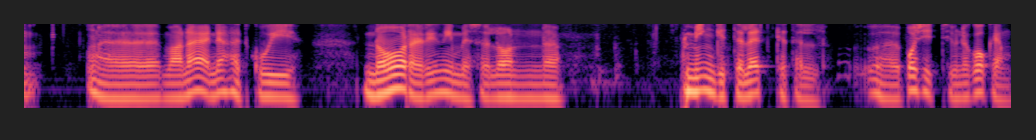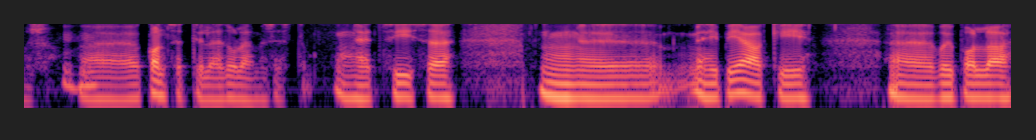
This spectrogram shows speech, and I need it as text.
äh, ma näen jah, et kui noorel inimesel on mingitel hetkedel positiivne kogemus mm -hmm. kontsertile tulemisest, et siis äh, mm, ei peagi võib-olla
